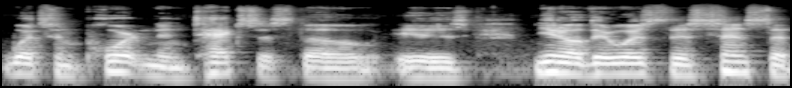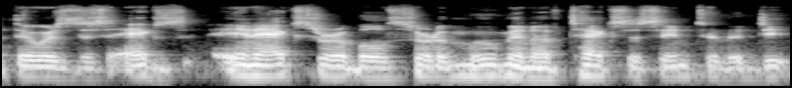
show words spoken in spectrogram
what's important in Texas, though, is you know there was this sense that there was this ex- inexorable sort of movement of Texas into the D-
